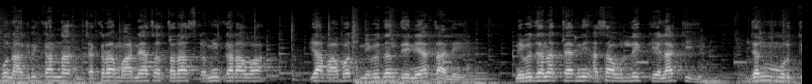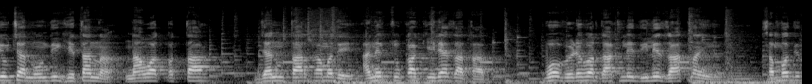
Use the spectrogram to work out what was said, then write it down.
व नागरिकांना चक्रा मारण्याचा त्रास कमी करावा याबाबत निवेदन देण्यात आले. निवेदनात त्यांनी असा उल्लेख केला की जन्म मृत्यूच्या नोंदी घेताना नावात पत्ता जन्मतारखामध्ये अनेक चुका केल्या जातात व वेळेवर दाखले दिले जात नाही. संबंधित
